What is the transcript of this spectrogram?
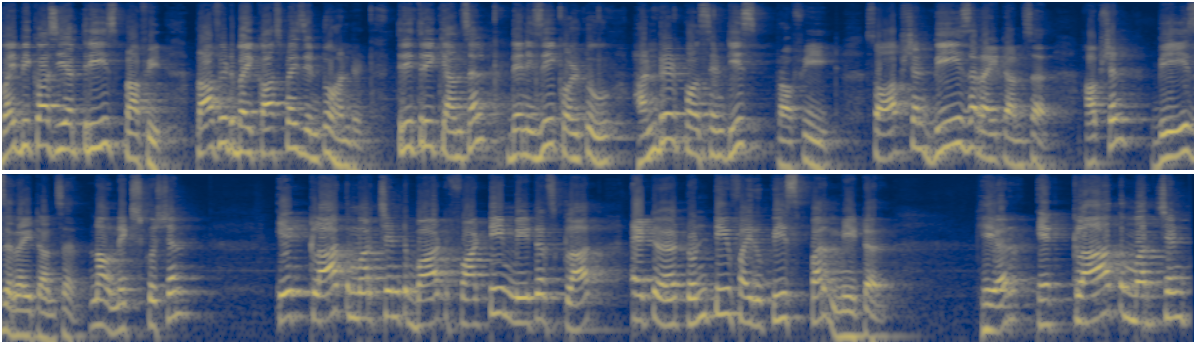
why? Because here 3 is profit. Profit by cost price into 100 3 3 cancel then is equal to 100 percent is profit so option b is the right answer option b is the right answer now next question a cloth merchant bought 40 meters cloth at uh, 25 rupees per meter here a cloth merchant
